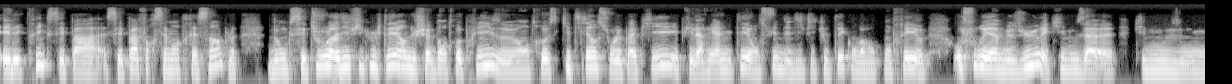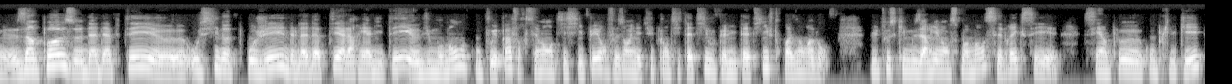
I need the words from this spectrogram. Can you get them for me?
électrique, c'est pas c'est pas forcément très simple. Donc c'est toujours la difficulté hein, du chef d'entreprise entre ce qui tient sur le papier et puis la réalité ensuite des difficultés qu'on va rencontrer au fur et à mesure et qui nous a, qui nous impose d'adapter aussi notre projet, de l'adapter à la réalité du moment qu'on ne pouvait pas forcément anticiper en faisant une étude quantitative ou qualitative trois ans avant. Vu tout ce qui nous arrive en ce moment, c'est vrai que c'est c'est un peu compliqué.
